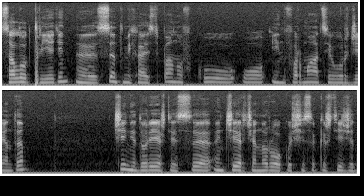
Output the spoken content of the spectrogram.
Salut prieteni, sunt Mihai Stepanov cu o informație urgentă. Cine dorește să încerce norocul și să câștige 20.000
